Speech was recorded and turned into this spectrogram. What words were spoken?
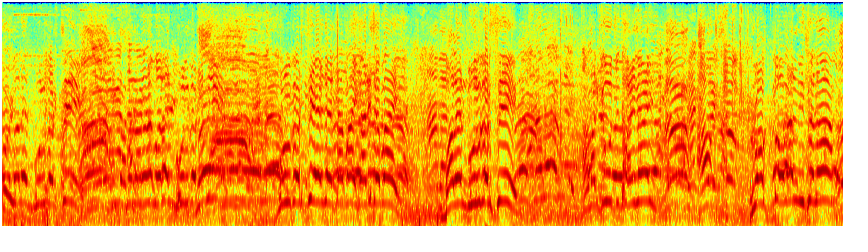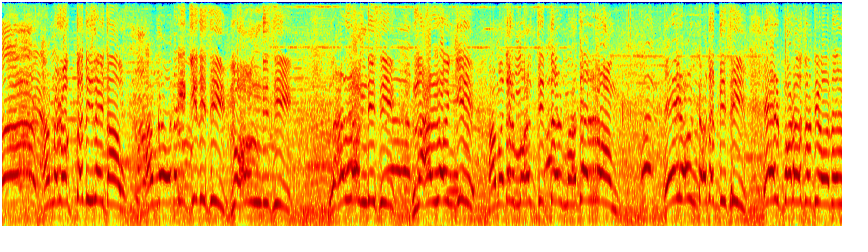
কই? বলেন ভুল করছি। ভুল করছি। ভুল করছি এই যে চাপাই গাড়ি চাপাই। বলেন ভুল করছি। আমার কি উচিত হয় নাই? রক্ত ওরা দিছে না? আমরা রক্ত দিই নাই তাও। আমরা ওদেরকে কি দিছি? রং দিছি। লাল রং দিছি। লাল রং কি? আমাদের মানচিত্রের মাঝের রং। এই রংটা ওদের দিছি। এরপরেও যদি ওদের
